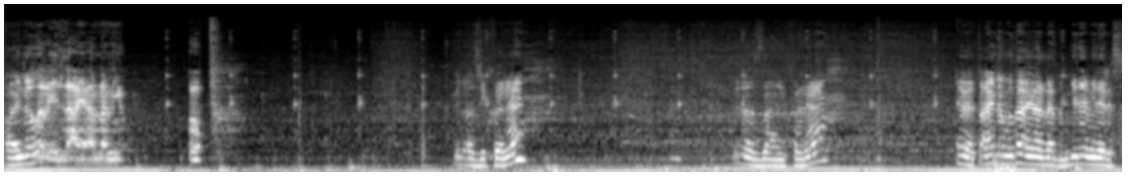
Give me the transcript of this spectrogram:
Aynalar elle ayarlanıyor. Hop. Biraz yukarı. Biraz daha yukarı. Evet aynamı da ayarladım. Gidebiliriz.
